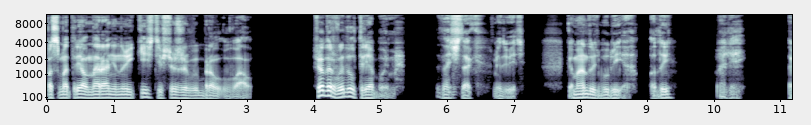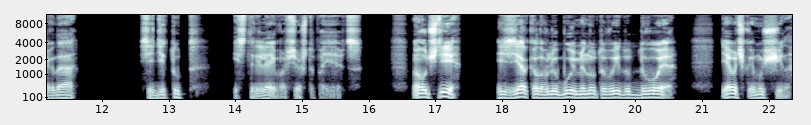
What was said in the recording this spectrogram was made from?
посмотрел на раненую кисть и все же выбрал «Вал». Федор выдал три обоймы. — Значит так, медведь, командовать буду я. Лады? Валяй. Тогда сиди тут и стреляй во все, что появится. Но учти, из зеркала в любую минуту выйдут двое. Девочка и мужчина.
